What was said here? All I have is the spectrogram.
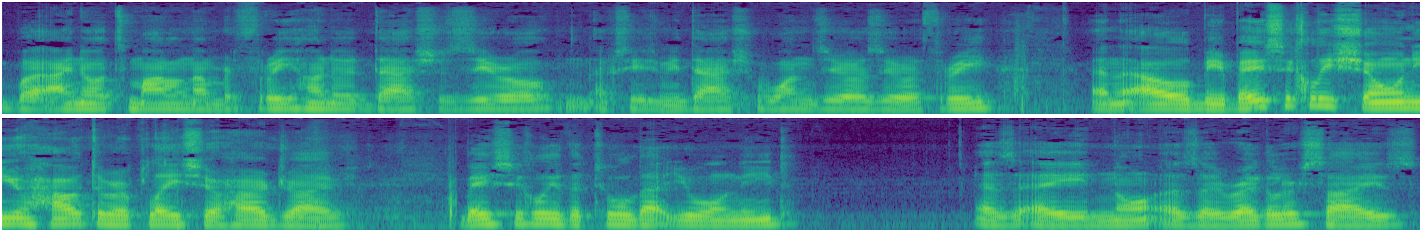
But I know it's model number 300-0 excuse me dash 1003 and I will be basically showing you how to replace your hard drive. Basically the tool that you will need is a no as a regular size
